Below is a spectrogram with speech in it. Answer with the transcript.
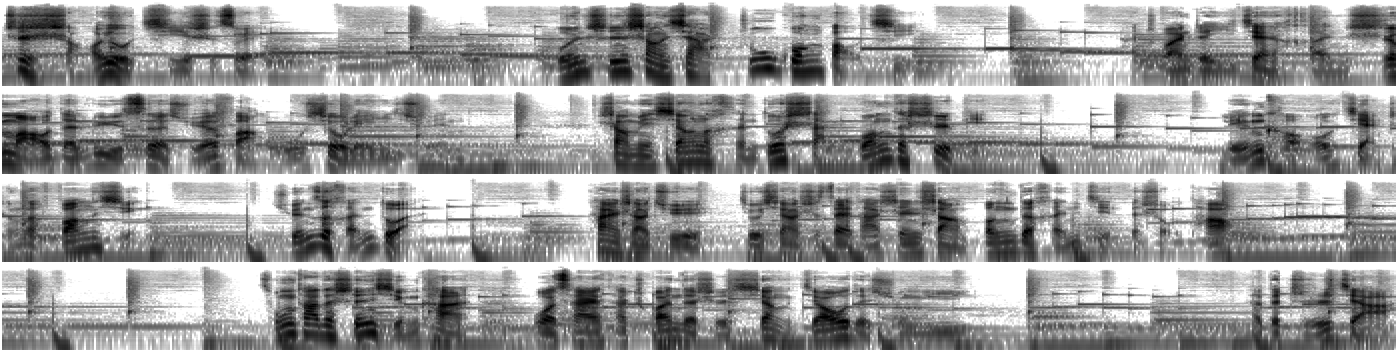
至少有七十岁了，浑身上下珠光宝气。她穿着一件很时髦的绿色雪纺无袖连衣裙，上面镶了很多闪光的饰品，领口剪成了方形，裙子很短，看上去就像是在她身上绷得很紧的手套。从她的身形看。我猜他穿的是橡胶的胸衣，他的指甲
